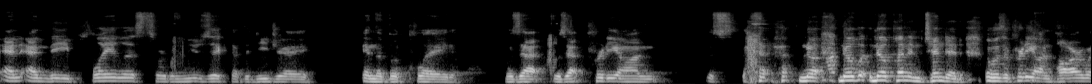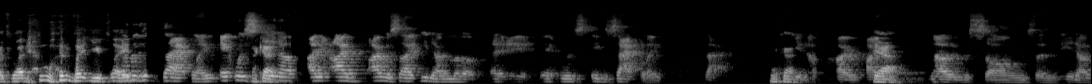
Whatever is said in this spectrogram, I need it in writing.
and and the playlists or the music that the DJ in the book played was that was that pretty on this, no, no, no pun intended. It was it pretty on par with what what, what you played? It was exactly. It was. Okay. You know, I, I I was like, you know, look, it, it was exactly that. Okay. You know, I, I yeah. know the songs, and you know,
